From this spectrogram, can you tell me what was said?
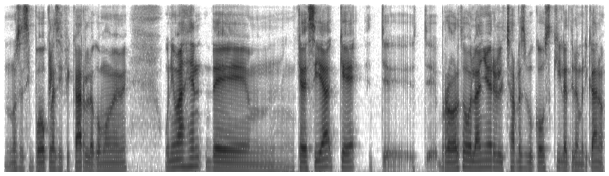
no sé si puedo clasificarlo como meme, una imagen de mm, que decía que eh, Roberto Bolaño era el Charles Bukowski latinoamericano.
